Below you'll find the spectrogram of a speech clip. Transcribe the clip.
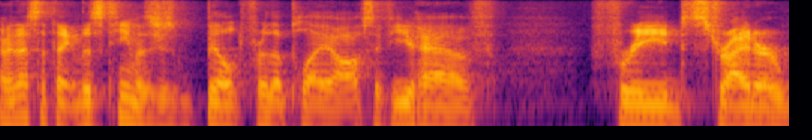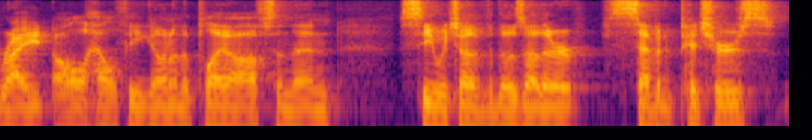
I mean, that's the thing. This team is just built for the playoffs. If you have Fried, Strider, Wright all healthy going to the playoffs, and then see which of those other seven pitchers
